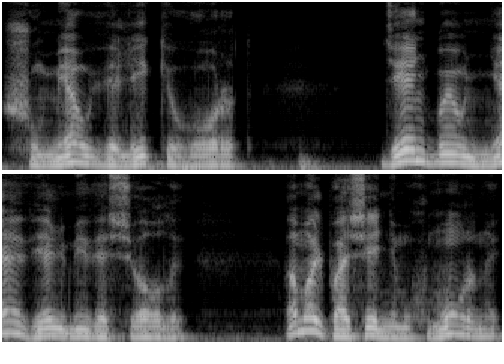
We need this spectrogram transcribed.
шумеў вялікі горад. Дзень быў не вельмі вясёлы. Амаль па-асенняму хмурны,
